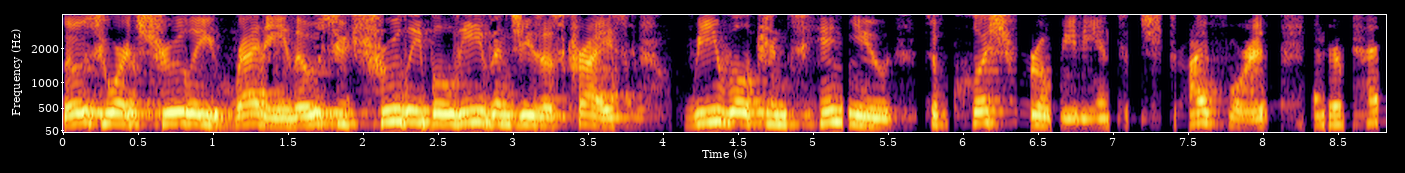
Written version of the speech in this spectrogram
Those who are truly ready, those who truly believe in Jesus Christ, we will continue to push for obedience and strive for it and repent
